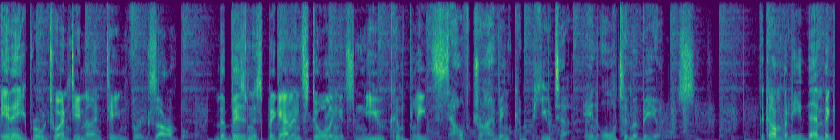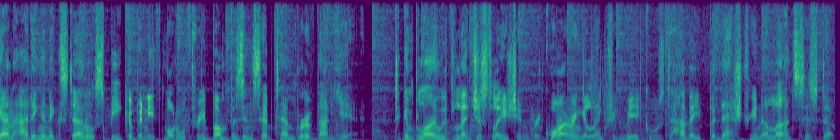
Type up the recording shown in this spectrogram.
In April 2019, for example, the business began installing its new complete self-driving computer in automobiles. The company then began adding an external speaker beneath Model 3 bumpers in September of that year, to comply with legislation requiring electric vehicles to have a pedestrian alert system.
